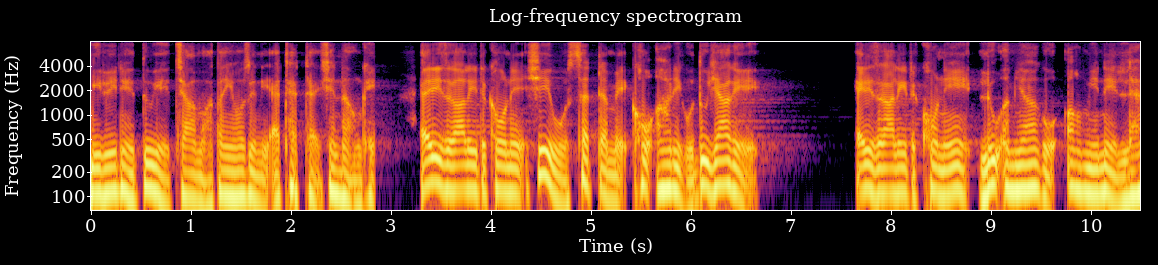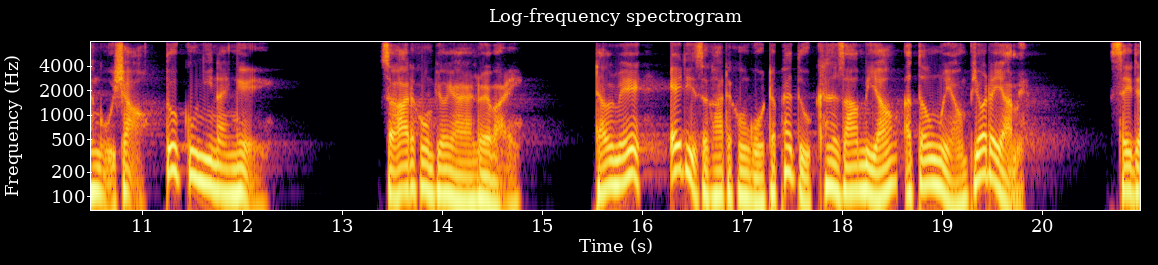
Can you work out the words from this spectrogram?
မိတွေးနဲ့သူ့ရဲ့ကြားမှာတန်ရုံးစင်တွေအထက်ထက်ရှင်းနှောင်ခဲ့။အဲဒီစကားလေးတစ်ခုနဲ့ရှေ့ကိုဆက်တက်မဲ့ခွန်အားတွေကိုသူရခဲ့။အဲဒီစကားလေးတစ်ခုနဲ့လူအများကိုအောင်မြင်တဲ့လမ်းကိုရအောင်သူကူညီနိုင်ခဲ့။စကားတစ်ခုပြောရတာလွယ်ပါတယ်။ဒါပေမဲ့အဲ့ဒီစကားတစ်ခုကိုတစ်ဖက်သူခံစားမိအောင်အသုံးဝင်အောင်ပြောတတ်ရမယ်။စိတ်တ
